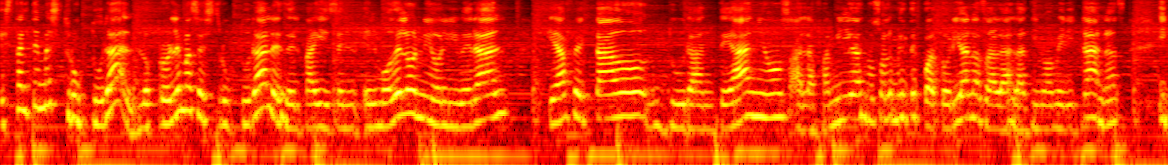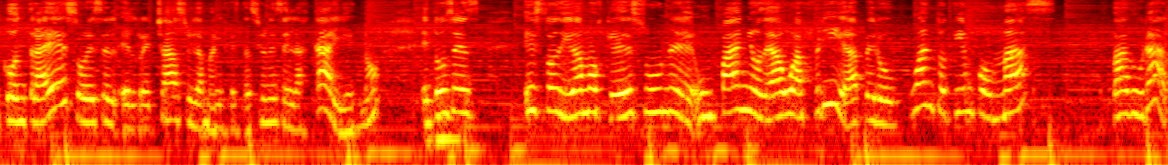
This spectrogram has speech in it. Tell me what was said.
está el tema estructural, los problemas estructurales del país, el modelo neoliberal que ha afectado durante años a las familias no solamente ecuatorianas, a las latinoamericanas, y contra eso es el, rechazo y las manifestaciones en las calles, ¿no? Entonces, esto digamos que es un, eh, un paño de agua fría, pero ¿cuánto tiempo más va a durar?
